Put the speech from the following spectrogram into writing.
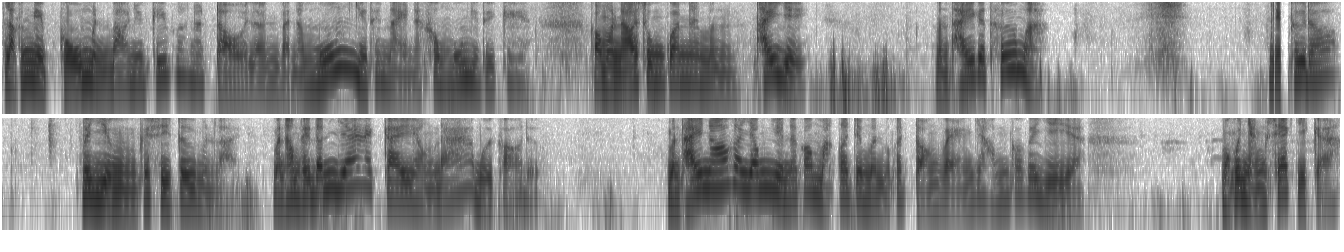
Là cái nghiệp cũ mình bao nhiêu kiếp đó, nó trồi lên và nó muốn như thế này nó không muốn như thế kia. Còn mình ở xung quanh đây mình thấy gì? Mình thấy cái thứ mà những thứ đó nó dừng cái suy tư mình lại. Mình không thể đánh giá cái cây hòn đá bụi cỏ được. Mình thấy nó có giống như nó có mặt ra cho mình một cái trọn vẹn chứ không có cái gì à, một cái nhận xét gì cả.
